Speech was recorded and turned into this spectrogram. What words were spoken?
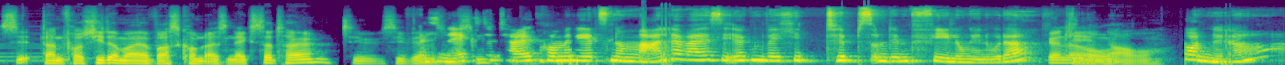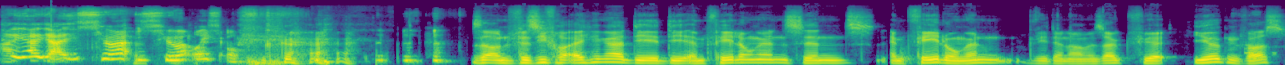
Sie, dann Frau Schiedermeier, was kommt als nächster Teil? Sie, Sie werden Als nächster wissen. Teil kommen jetzt normalerweise irgendwelche Tipps und Empfehlungen, oder? Genau. Genau. Schon, ja. Ja, ja, ich höre ich hör euch auf. So, und für Sie, Frau Eichinger, die, die Empfehlungen sind Empfehlungen, wie der Name sagt, für irgendwas,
